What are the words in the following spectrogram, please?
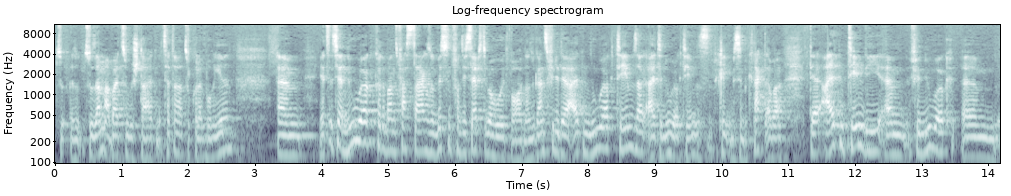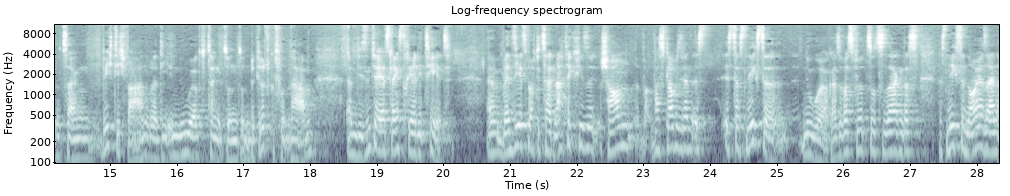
zu also Zusammenarbeit zu gestalten, etc., zu kollaborieren. Ähm, jetzt ist ja New Work, könnte man fast sagen, so ein bisschen von sich selbst überholt worden. Also ganz viele der alten New Work-Themen, alte New Work-Themen, das klingt ein bisschen beknackt, aber der alten Themen, die ähm, für New Work ähm, sozusagen wichtig waren oder die in New Work sozusagen so, so einen Begriff gefunden haben, die sind ja jetzt längst Realität. Ähm, wenn Sie jetzt mal auf die Zeit nach der Krise schauen, was glauben Sie dann ist, ist das nächste New Work? Also was wird sozusagen das, das nächste Neue sein,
